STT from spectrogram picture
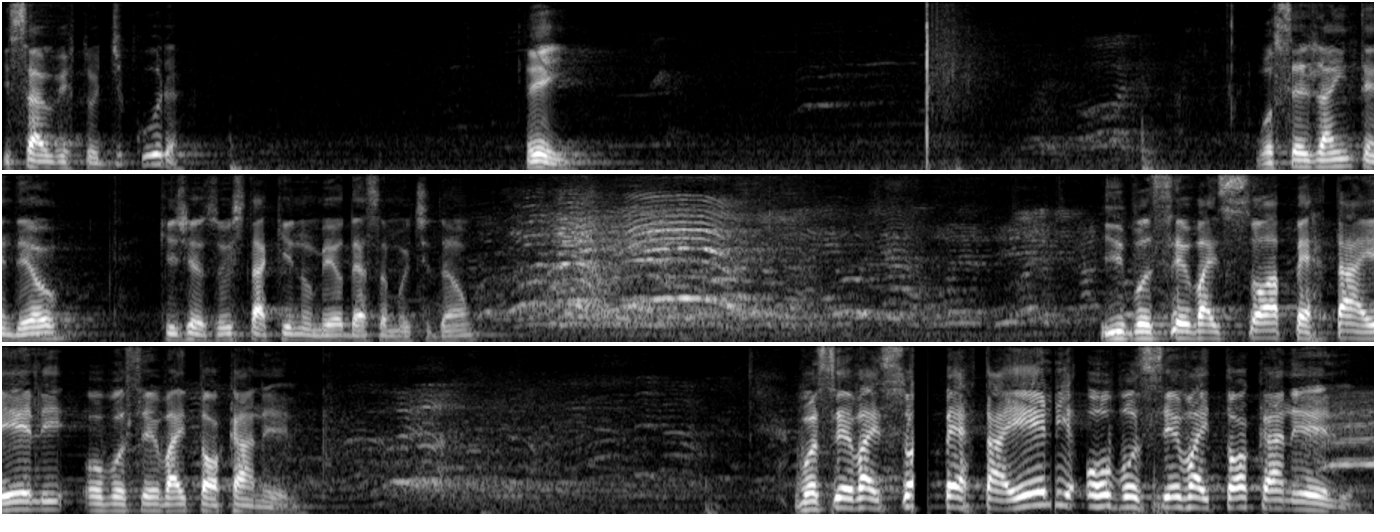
E saiu virtude de cura. Ei. Você já entendeu que Jesus está aqui no meio dessa multidão. E você vai só apertar ele ou você vai tocar nele? Você vai só apertar ele ou você vai tocar nele?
